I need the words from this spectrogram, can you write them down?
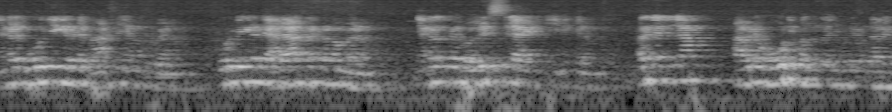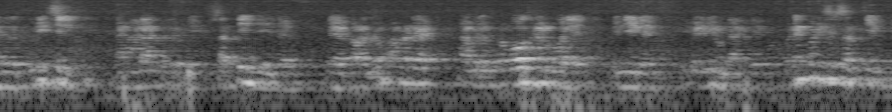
ഞങ്ങളുടെ പൂർവികരുടെ ഭാഷ ഞങ്ങൾക്ക് വേണം. പൂർവികരുടെ ആരാധനകളും വേണം. ഞങ്ങൾക്ക് വേഴ്സിലായി ജീവിക്കണം. അതിനെല്ലാം അവരെ ഓടി വന്നതിലൂടെ ഉണ്ടായത് കുരിശിൽ ആരാധന സത്യം ചെയ്ത് പറഞ്ഞു. അവരുടെ ഒരു പ്രബോധനം പോലെ പിന്നീട് എഴുതിയുണ്ടാക്കിയത്. ഉടൻകുരിശ് സത്യം.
